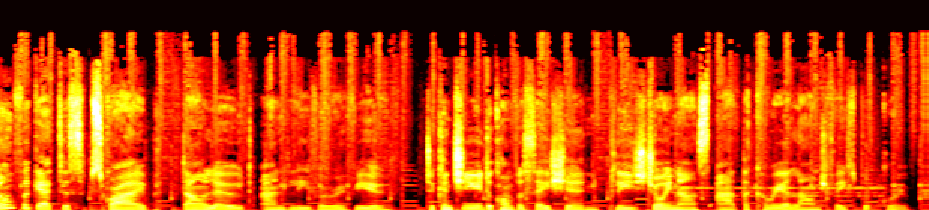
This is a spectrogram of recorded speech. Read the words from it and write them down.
Don't forget to subscribe, download, and leave a review. To continue the conversation, please join us at the Career Lounge Facebook group.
